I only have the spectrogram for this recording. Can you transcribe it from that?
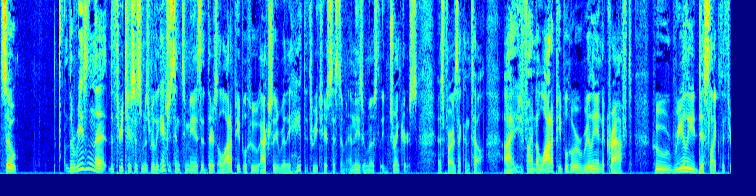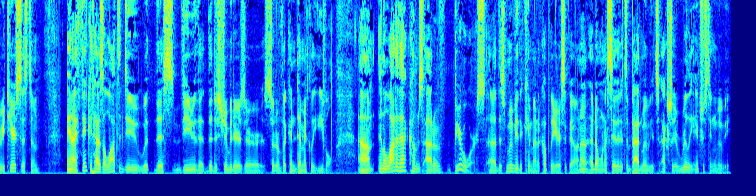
So the reason that the three tier system is really interesting to me is that there's a lot of people who actually really hate the three tier system, and these are mostly drinkers, as far as I can tell. Uh, you find a lot of people who are really into craft who really dislike the three tier system. And I think it has a lot to do with this view that the distributors are sort of like endemically evil. Um, and a lot of that comes out of Beer Wars, uh, this movie that came out a couple years ago. And I, I, don't want to say that it's a bad movie, it's actually a really interesting movie.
